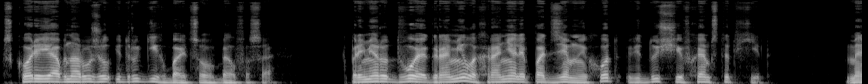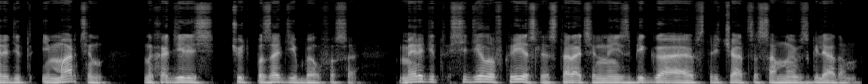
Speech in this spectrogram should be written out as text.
Вскоре я обнаружил и других бойцов Белфаса. К примеру, двое громил охраняли подземный ход, ведущий в Хэмпстед-Хит. Мередит и Мартин находились чуть позади Белфаса. Мередит сидела в кресле, старательно избегая встречаться со мной взглядом.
